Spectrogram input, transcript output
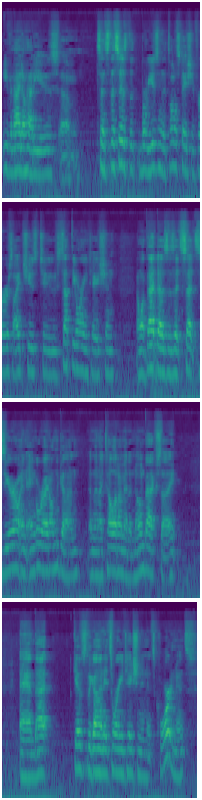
even I know how to use. Um, since this is the we're using the total station first, I choose to set the orientation, and what that does is it sets zero and angle right on the gun, and then I tell it I'm at a known back sight, and that gives the gun its orientation and its coordinates,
